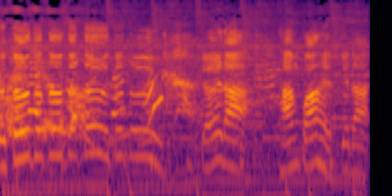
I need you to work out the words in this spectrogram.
từ từ từ từ từ từ từ từ. Chơi đã tham quá hết chưa đã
